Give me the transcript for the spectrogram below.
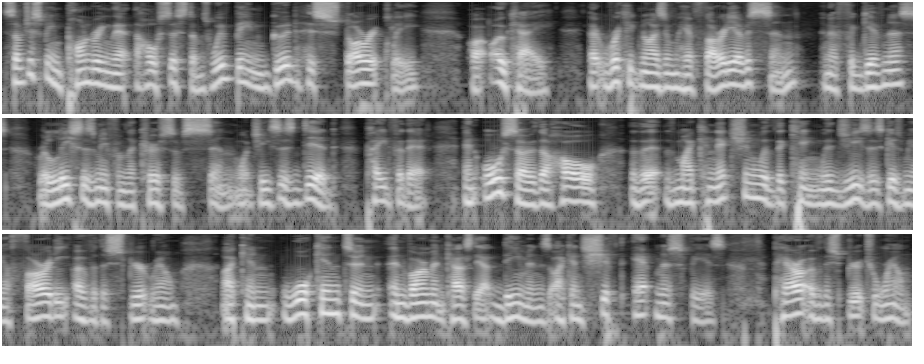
So I've just been pondering that the whole systems. We've been good historically, or okay, at recognizing we have authority over sin and our forgiveness releases me from the curse of sin. What Jesus did paid for that. And also the whole the, my connection with the King, with Jesus, gives me authority over the spirit realm. I can walk into an environment, cast out demons. I can shift atmospheres, power over the spiritual realm.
